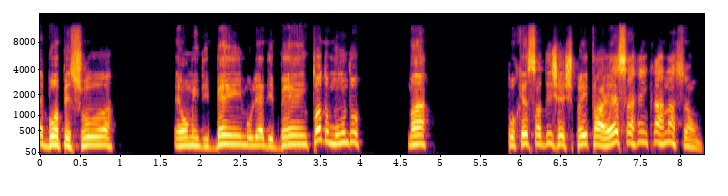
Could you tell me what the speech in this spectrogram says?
é boa pessoa, é homem de bem, mulher de bem, todo mundo, né? Porque só diz respeito a essa reencarnação.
